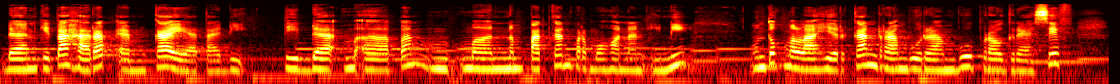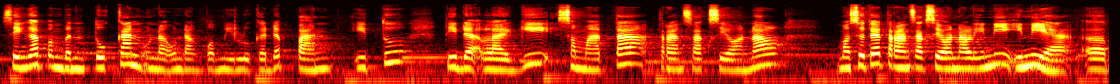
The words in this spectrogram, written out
Dan kita harap MK ya tadi tidak apa menempatkan permohonan ini untuk melahirkan rambu-rambu progresif sehingga pembentukan undang-undang pemilu ke depan itu tidak lagi semata transaksional maksudnya transaksional ini ini ya eh,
